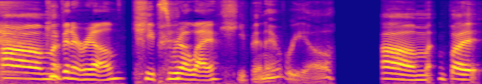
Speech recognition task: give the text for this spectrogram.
Um, Keeping it real. keep It's real life. keeping it real. Um, but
